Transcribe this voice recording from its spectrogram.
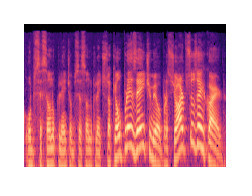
Obsessão no cliente, obsessão no cliente. Isso aqui é um presente meu, para a senhora e para o seu Zé Ricardo.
